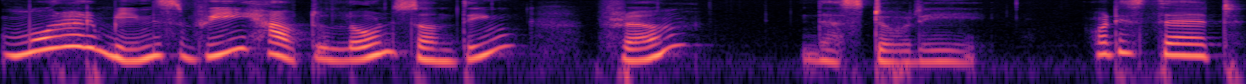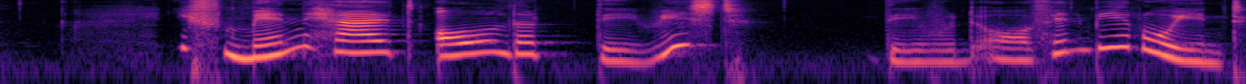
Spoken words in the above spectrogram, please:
Moral means we have to learn something from the story. What is that? If men had all that they wished, they would often be ruined.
